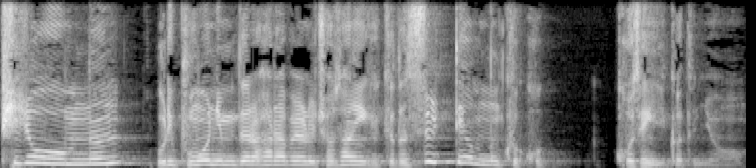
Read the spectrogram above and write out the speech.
필요 없는 우리 부모님들, 할아버지, 조상이 겪었던 쓸데없는 그 고, 고생이 있거든요.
